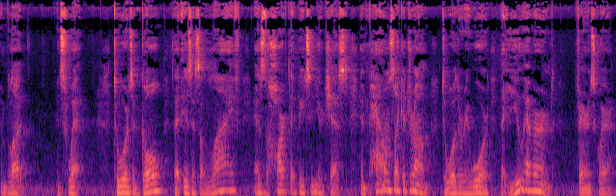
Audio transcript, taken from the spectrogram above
and blood and sweat towards a goal that is as alive as the heart that beats in your chest and pounds like a drum toward the reward that you have earned fair and square.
